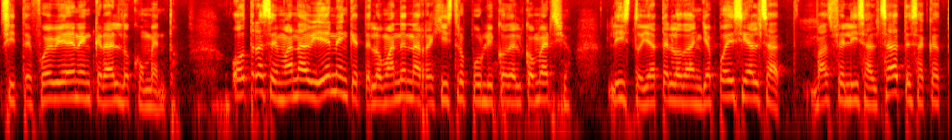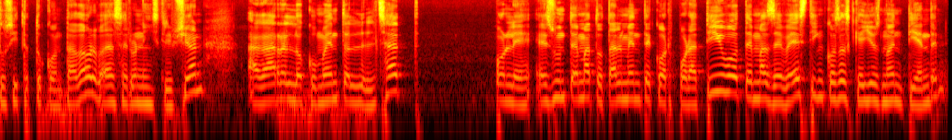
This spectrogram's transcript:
si te fue bien en crear el documento. Otra semana bien en que te lo manden a registro público del comercio. Listo, ya te lo dan, ya puedes ir al SAT. Vas feliz al SAT, te saca tu cita tu contador, vas a hacer una inscripción, agarra el documento del SAT, ponle, es un tema totalmente corporativo, temas de vesting, cosas que ellos no entienden,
